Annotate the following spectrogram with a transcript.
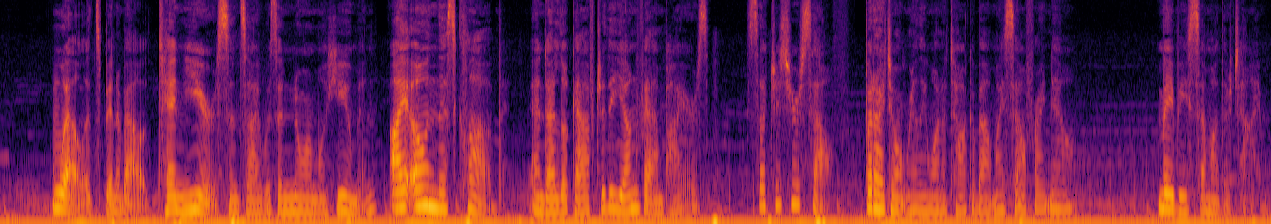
Well, it's been about 10 years since I was a normal human. I own this club, and I look after the young vampires, such as yourself. But I don't really want to talk about myself right now. Maybe some other time.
